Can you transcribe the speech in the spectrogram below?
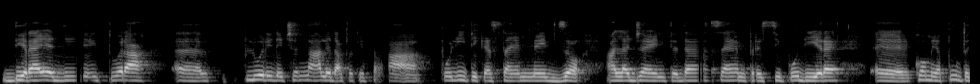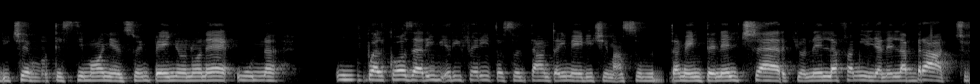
direi addirittura eh, pluridecennale, dato che fa politica, sta in mezzo alla gente da sempre, si può dire, eh, come appunto dicevo, testimonia il suo impegno, non è un, un qualcosa ri- riferito soltanto ai medici, ma assolutamente nel cerchio, nella famiglia, nell'abbraccio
